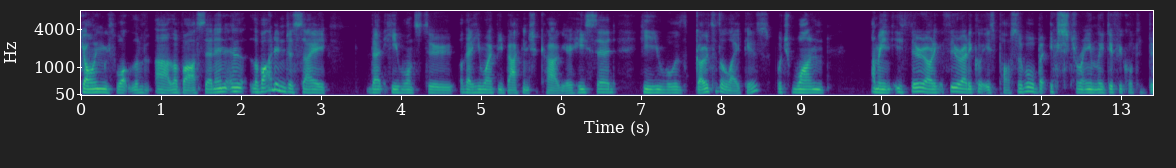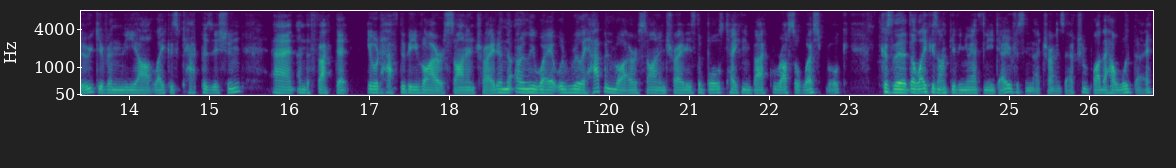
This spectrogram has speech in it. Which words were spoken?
going with what Le, uh, LaVar said, and, and LaVar didn't just say that he wants to that he won't be back in Chicago. He said he will go to the Lakers, which one. I mean, theoretically, theoretically is possible, but extremely difficult to do given the uh, Lakers cap position and, and the fact that it would have to be via a sign and trade. And the only way it would really happen via a sign and trade is the Bulls taking back Russell Westbrook because the, the Lakers aren't giving you Anthony Davis in that transaction. Why the hell would they?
